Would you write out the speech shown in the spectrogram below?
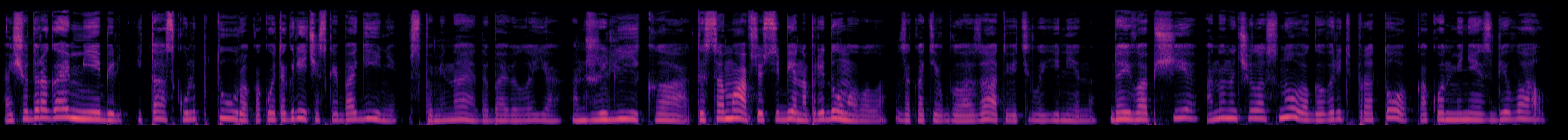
а еще дорогая мебель и та скульптура какой-то греческой богини. Вспоминая, добавила я. «Анжелика, ты сама все себе напридумывала!» Закатив глаза, ответила Елена. Да и вообще, она начала снова говорить про то, как он меня избивал.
